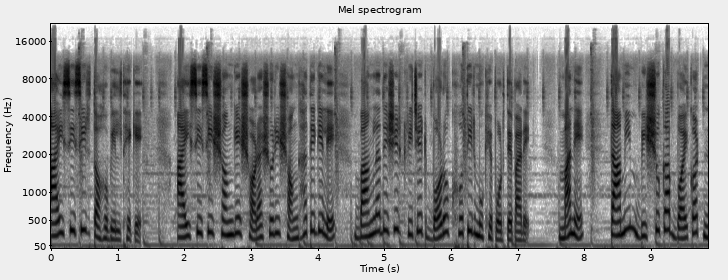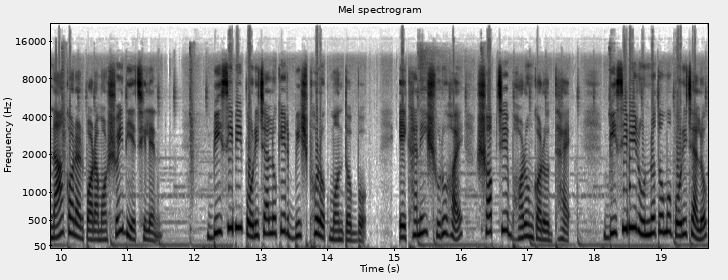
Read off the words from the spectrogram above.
আইসিসির তহবিল থেকে। আইসিসির সঙ্গে সরাসরি সংঘাতে গেলে বাংলাদেশের ক্রিকেট বড় ক্ষতির মুখে পড়তে পারে। মানে তামিম বিশ্বকাপ বয়কট না করার পরামর্শই দিয়েছিলেন। বিসিবি পরিচালকের বিস্ফোরক মন্তব্য। এখানেই শুরু হয় সবচেয়ে ভয়ঙ্কর অধ্যায়। বিসিবির অন্যতম পরিচালক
